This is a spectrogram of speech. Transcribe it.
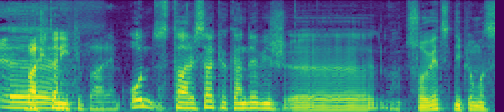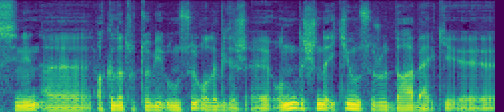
Ee, baştan itibaren. O tarihsel kökende bir e, Sovyet diplomasisinin e, akılda tuttuğu bir unsur olabilir. E, onun dışında iki unsuru daha belki e,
